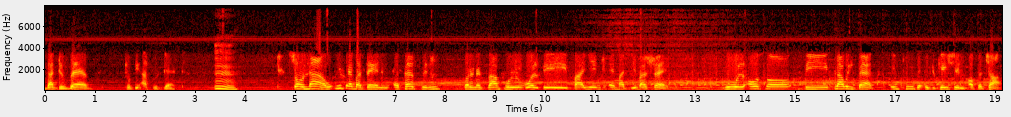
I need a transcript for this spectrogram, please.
that deserves to be assisted. mm. So now, if ever then a person, for an example, will be buying a Madiba shirt, you will also be plowing back into the education of the child.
